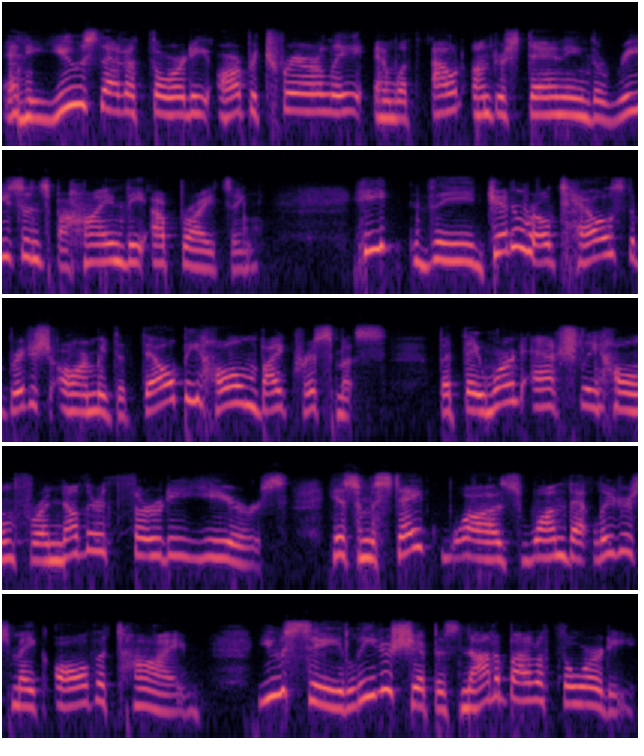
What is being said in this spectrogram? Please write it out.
and he used that authority arbitrarily and without understanding the reasons behind the uprising. He, the general tells the British Army that they'll be home by Christmas but they weren't actually home for another 30 years. His mistake was one that leaders make all the time. You see, leadership is not about authority,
